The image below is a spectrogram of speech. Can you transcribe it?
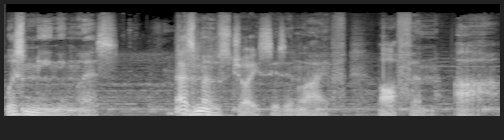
was meaningless, as most choices in life often are.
